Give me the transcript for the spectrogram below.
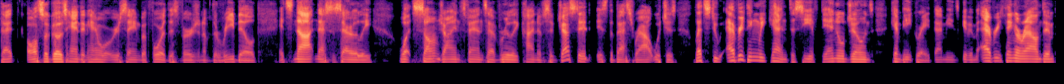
that also goes hand in hand with what we were saying before. This version of the rebuild, it's not necessarily what some Giants fans have really kind of suggested is the best route, which is let's do everything we can to see if Daniel Jones can be great. That means give him everything around him,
